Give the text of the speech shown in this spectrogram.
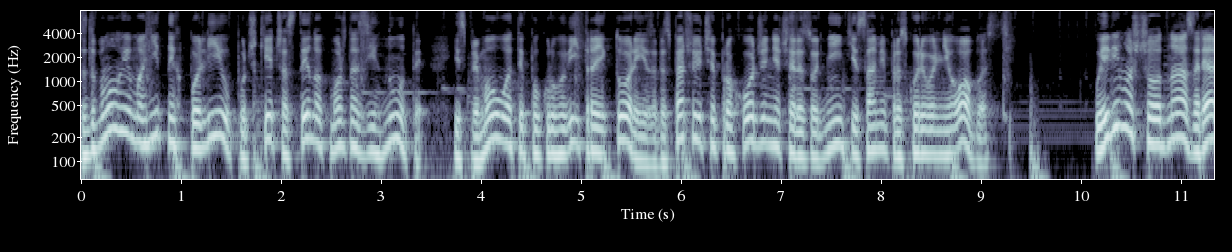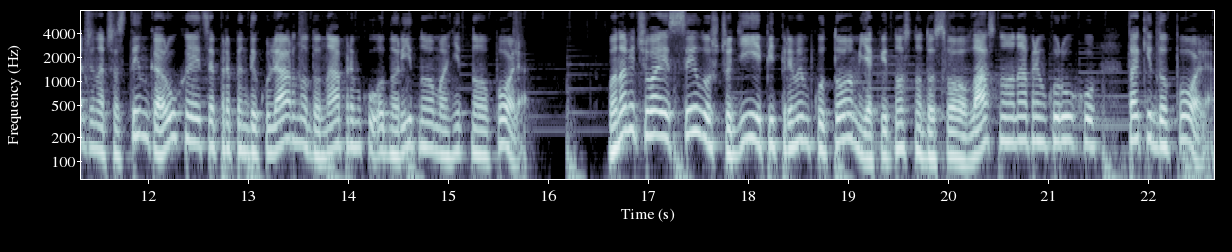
За допомогою магнітних полів пучки частинок можна зігнути і спрямовувати по круговій траєкторії, забезпечуючи проходження через одні й ті самі прискорювальні області. Уявімо, що одна заряджена частинка рухається перпендикулярно до напрямку однорідного магнітного поля. Вона відчуває силу, що діє під прямим кутом як відносно до свого власного напрямку руху, так і до поля.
